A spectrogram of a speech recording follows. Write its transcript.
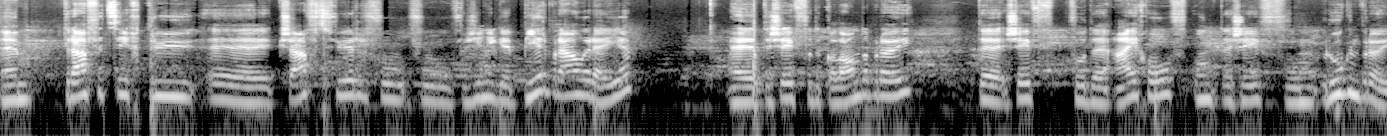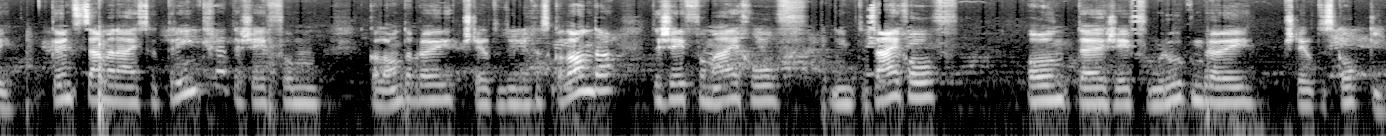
Ähm, treffen sich drei äh, Geschäftsführer von, von verschiedenen Bierbrauereien. Äh, der Chef von der Galanderbräu, der Chef von der Eichhof und der Chef vom Rugenbräu. Gehen zusammen eins trinken. Der Chef vom Galanderbräu stellt natürlich ein Galanda, der Chef vom Eichhof nimmt das Eichhof und der Chef vom Rugenbräu stellt das Gocki.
